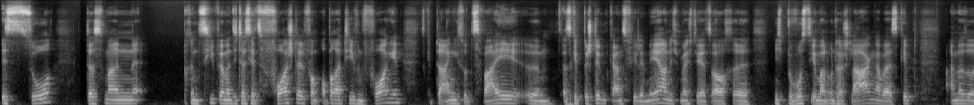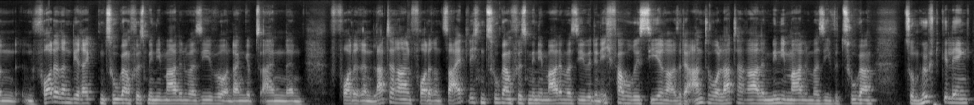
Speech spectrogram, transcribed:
ist so, dass man Prinzip, wenn man sich das jetzt vorstellt vom operativen Vorgehen, es gibt da eigentlich so zwei, ähm, also es gibt bestimmt ganz viele mehr und ich möchte jetzt auch äh, nicht bewusst jemanden unterschlagen, aber es gibt einmal so einen, einen vorderen direkten Zugang fürs Minimalinvasive und dann gibt es einen vorderen lateralen, vorderen seitlichen Zugang fürs Minimalinvasive, den ich favorisiere, also der anterolaterale minimalinvasive Zugang zum Hüftgelenk,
